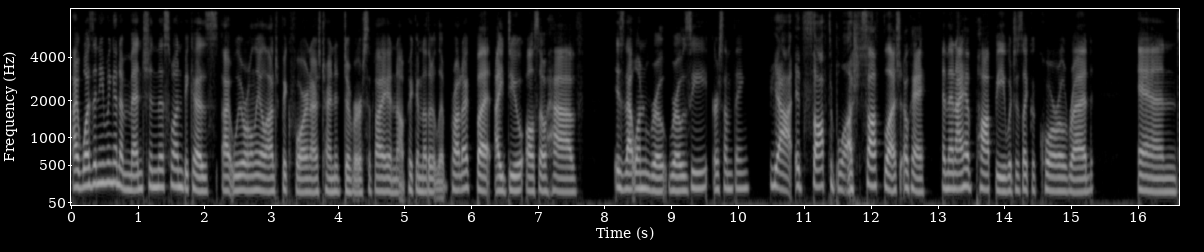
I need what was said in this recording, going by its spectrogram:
I wasn't even going to mention this one because I, we were only allowed to pick four and I was trying to diversify and not pick another lip product. But I do also have, is that one ro- rosy or something? Yeah, it's soft blush. Soft blush. Okay. And then I have Poppy, which is like a coral red. And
